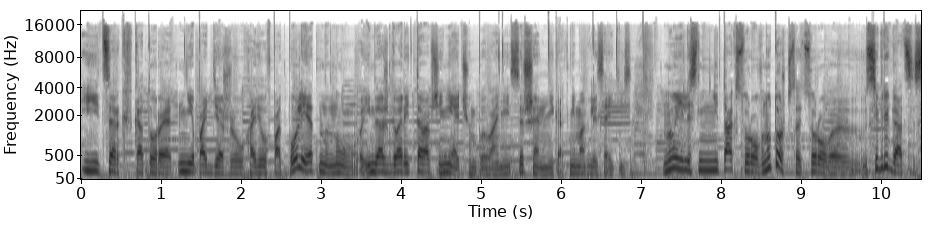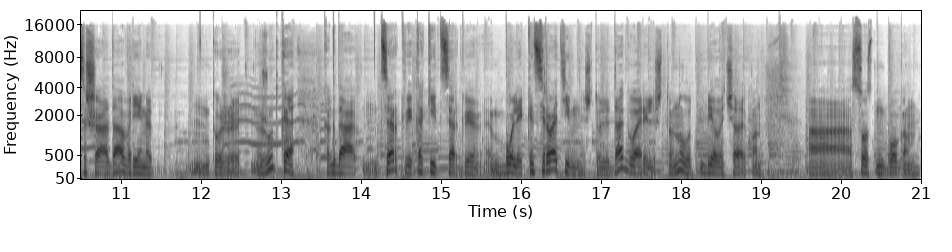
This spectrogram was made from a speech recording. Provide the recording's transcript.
и церковь, которая не поддерживала, уходила в подполье, это, ну, им даже говорить-то вообще не о чем было, они совершенно никак не могли сойтись. Ну, или не так сурово, ну, тоже, кстати, сурово, сегрегация США, да, время тоже жуткое, когда церкви, какие-то церкви более консервативные, что ли, да, говорили, что, ну, вот белый человек, он а, создан Богом,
